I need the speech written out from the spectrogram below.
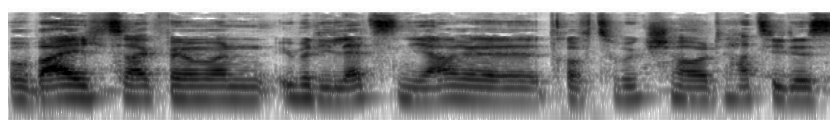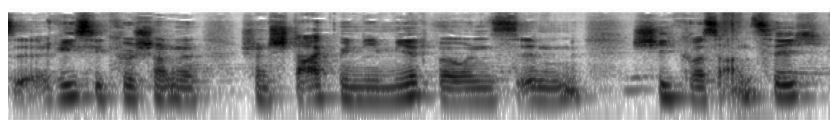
wobei ich sage, wenn man über die letzten Jahre darauf zurückschaut, hat sich das Risiko schon, schon stark minimiert bei uns im Skicross an sich.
